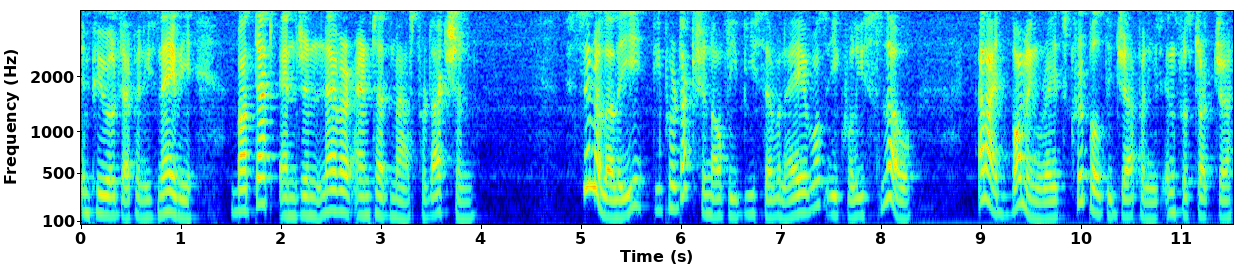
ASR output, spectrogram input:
Imperial Japanese Navy, but that engine never entered mass production. Similarly, the production of the B-7A was equally slow. Allied bombing raids crippled the Japanese infrastructure,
